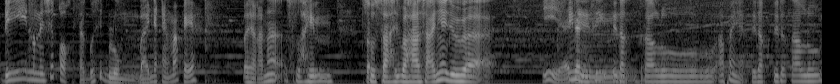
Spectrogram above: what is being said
Di Indonesia kalau kata gue sih belum banyak yang make ya. Ya karena selain susah bahasanya juga Iya ini sih tidak terlalu apa ya, tidak tidak terlalu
